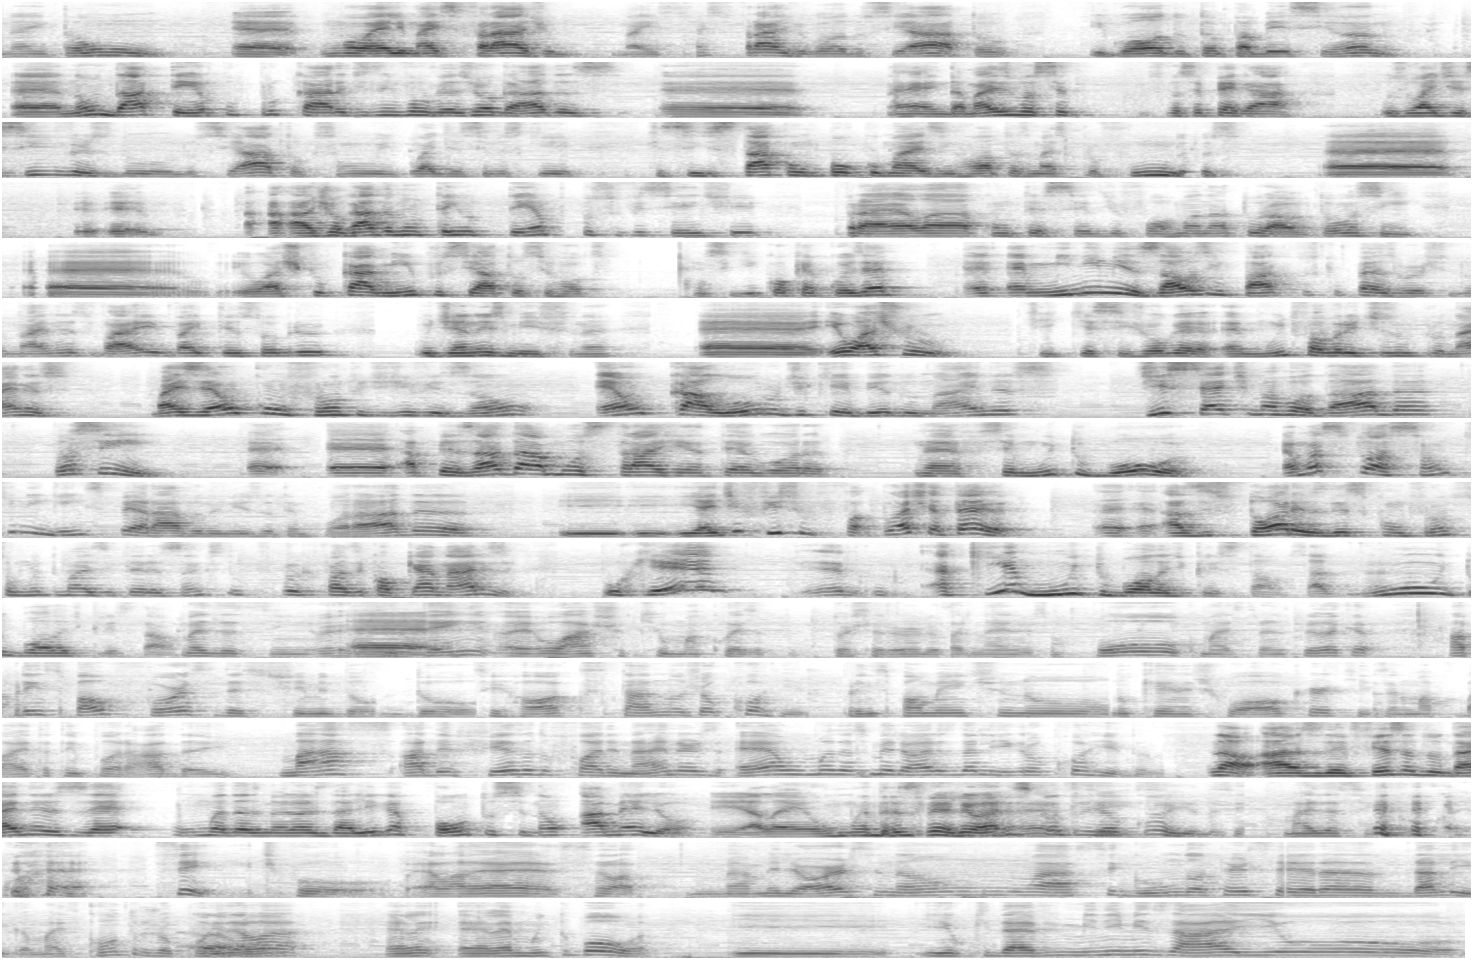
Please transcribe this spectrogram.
Né? Então, é, uma OL mais frágil, mais, mais frágil, igual a do Seattle, igual a do Tampa Bay esse ano, é, não dá tempo para o cara desenvolver as jogadas. É, né? ainda mais você, se você pegar os wide receivers do, do Seattle, que são wide receivers que, que se destacam um pouco mais em rotas mais profundas, é, é, é a, a, jogada não tem o tempo suficiente para ela acontecer de forma natural. Então, assim, é, eu acho que o caminho para o Seattle Seahawks conseguir qualquer coisa é, é, é, minimizar os impactos que o pass rush do Niners vai, vai ter sobre o, o Smith, né? É, eu acho que, que esse jogo é, é muito favoritismo para o Niners, mas é um confronto de divisão, é um calouro de QB do Niners de sétima rodada. Então, assim, é, apesar da amostragem até agora né, ser muito boa, é uma situação que ninguém esperava no início da temporada. E, e, e é difícil. Eu acho que até é, é, as histórias desse confronto são muito mais interessantes do que fazer qualquer análise, porque é, aqui é muito bola de cristal, sabe? Muito bola de cristal. Mas assim, é... tem, eu acho que uma coisa torcedor do 49ers um pouco mais tranquilo é que a principal força desse time do, do Seahawks está no jogo corrido. Principalmente no, no Kenneth Walker, que tá fazendo uma baita temporada aí. Mas a defesa do 49ers é uma das melhores da liga no corrido. Não, a defesa do Niners é uma das melhores da liga, ponto, se não a melhor. E ela é uma das melhores é, contra sim, o jogo sim, corrido. Sim. Mas assim, é, sim, tipo, ela é, sei lá, a melhor, se não a segunda ou a terceira da liga. Mas contra o jogo corrido, É, ela, ela, ela é muito boa. E, e o que deve minimizar aí o,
